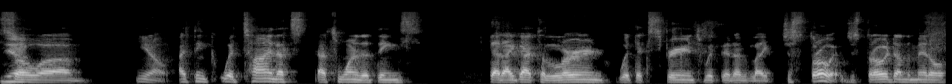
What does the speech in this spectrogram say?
Yeah. So, um, you know, I think with time, that's that's one of the things that I got to learn with experience with it. Of like, just throw it, just throw it down the middle,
